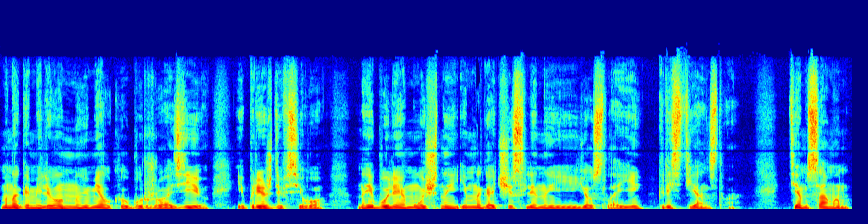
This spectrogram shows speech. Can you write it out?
многомиллионную мелкую буржуазию и прежде всего наиболее мощные и многочисленные её слои крестьянства. Тем самым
